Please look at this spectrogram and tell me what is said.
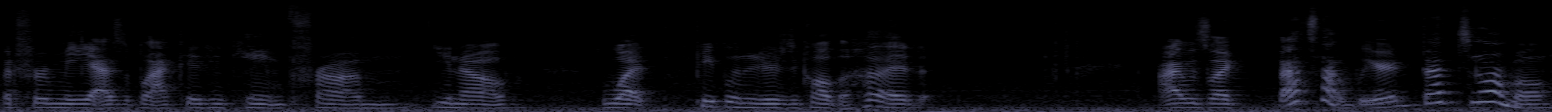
But for me, as a black kid who came from, you know, what people in New Jersey call the hood, I was like, that's not weird. That's normal.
